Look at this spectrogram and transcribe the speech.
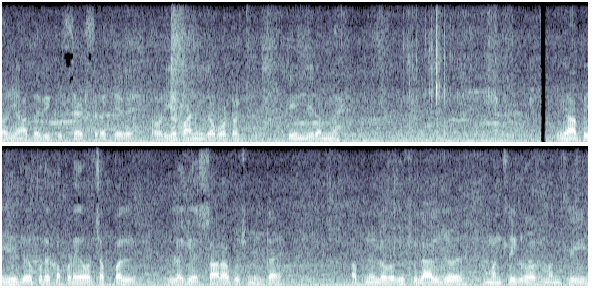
और यहाँ पे भी कुछ सेट्स रखे हुए और ये पानी का बोतल तीन दिरम में यहाँ पे ये जो पूरे कपड़े और चप्पल लगे सारा कुछ मिलता है। अपने लोग अभी फ़िलहाल जो है मंथली ग्रोथ मंथली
